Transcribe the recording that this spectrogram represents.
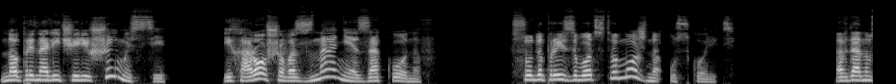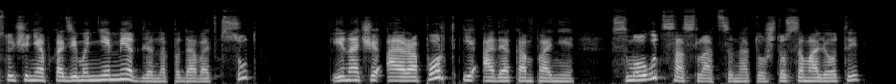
Но при наличии решимости и хорошего знания законов судопроизводство можно ускорить. В данном случае необходимо немедленно подавать в суд, иначе аэропорт и авиакомпании смогут сослаться на то, что самолеты —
